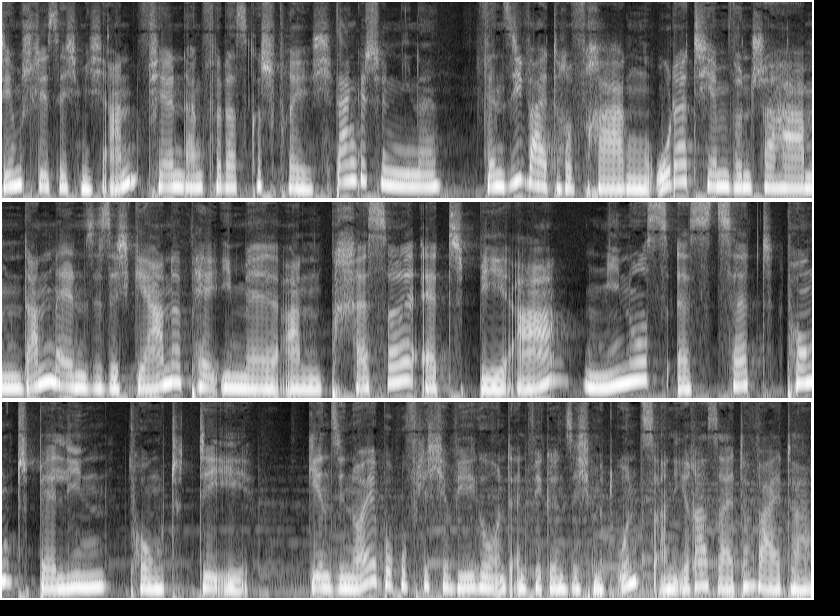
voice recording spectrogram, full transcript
Dem schließe ich mich an. Vielen Dank für das Gespräch. Dankeschön, Nina. Wenn Sie weitere Fragen oder Themenwünsche haben, dann melden Sie sich gerne per E-Mail an presse.ba-sz.berlin.de. Gehen Sie neue berufliche Wege und entwickeln sich mit uns an Ihrer Seite weiter.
